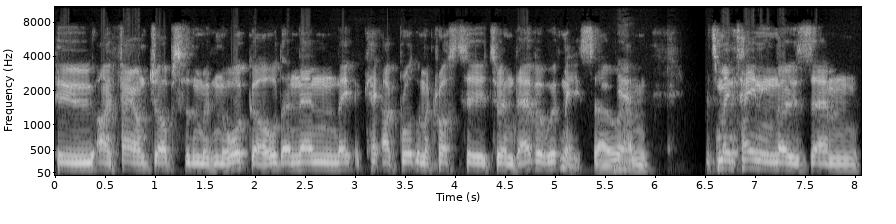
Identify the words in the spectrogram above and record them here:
who I found jobs for them with Nordgold, and then they, I brought them across to, to Endeavour with me. So yeah. um, it's maintaining those um,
